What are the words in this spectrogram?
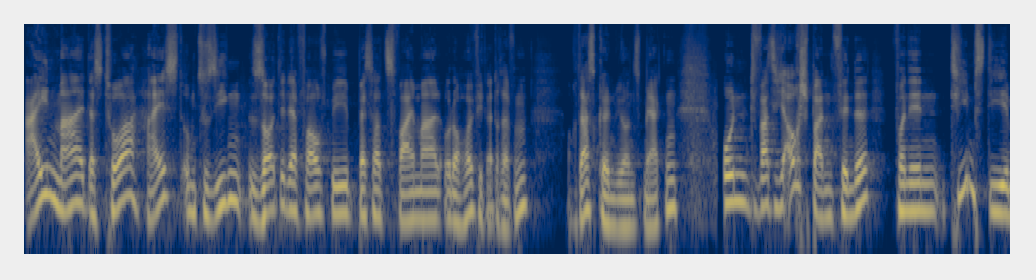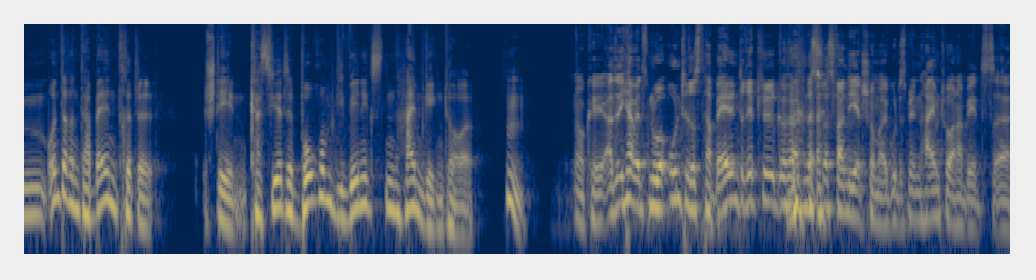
einmal das Tor. Heißt, um zu siegen, sollte der VfB besser zweimal oder häufiger treffen. Auch das können wir uns merken. Und was ich auch spannend finde, von den Teams, die im unteren Tabellendrittel stehen, kassierte Bochum die wenigsten Heimgegentore. Okay, also ich habe jetzt nur unteres Tabellendrittel gehört und das, das fand ich jetzt schon mal gut. Das mit den Heimtoren habe ich jetzt äh,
